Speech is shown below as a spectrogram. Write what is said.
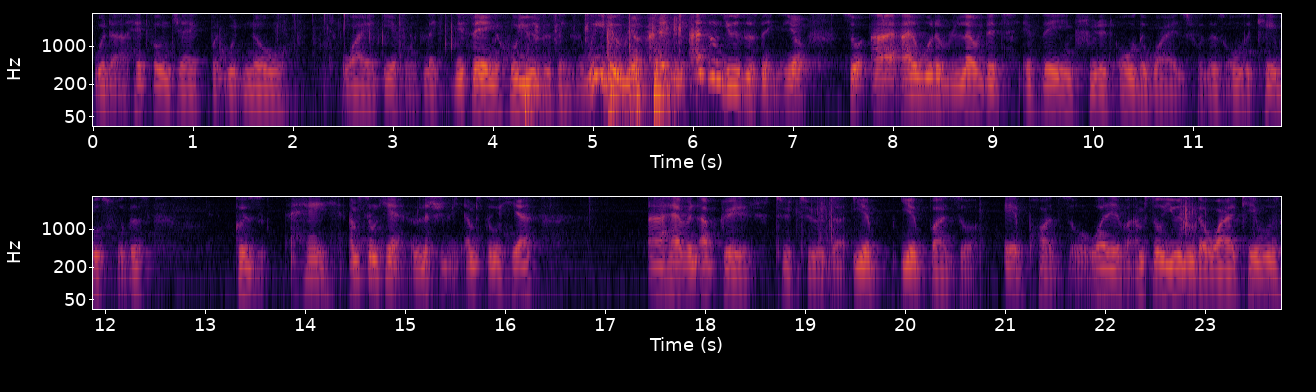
with a headphone jack but with no wired earphones. Like they're saying who uses things. We do, you know, I still use these things, you know. So I, I would have loved it if they included all the wires for this, all the cables for this. Cause hey, I'm still here. Literally, I'm still here. I haven't upgraded to, to the ear earbuds or AirPods or whatever. I'm still using the wired cables.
